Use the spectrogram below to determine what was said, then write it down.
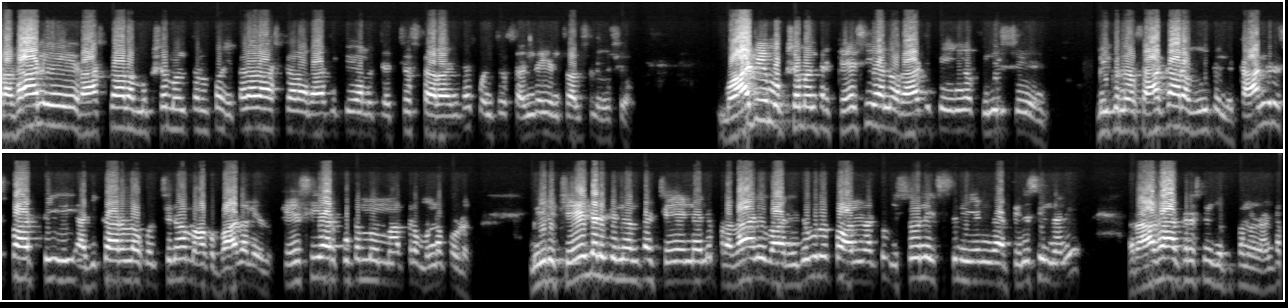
ప్రధాని రాష్ట్రాల ముఖ్యమంత్రులతో ఇతర రాష్ట్రాల రాజకీయాలు చర్చిస్తారా అంటే కొంచెం సందేహించాల్సిన విషయం. మాజీ ముఖ్యమంత్రి కేసీఆర్ రాజకీయంగా ఫినిష్ చేయండి. మీకు నా సహకారం ఉంటుంది. కాంగ్రెస్ పార్టీ అధికారంలోకి వచ్చినా మాకు బాధ లేదు. కేసీఆర్ కుటుంబం మాత్రం ఉండకూడదు. మీరు చేయగలిగినంత చేయండి అని ప్రధాని వారి ఇరువురితో అన్నట్టు విశ్వసనీయంగా తెలిసిందని రాధాకృష్ణ చెప్తున్నాడు అంటే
